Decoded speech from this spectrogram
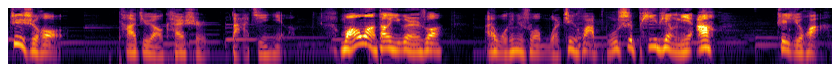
这时候他就要开始打击你了。往往当一个人说“哎，我跟你说我这话不是批评你啊”，这句话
